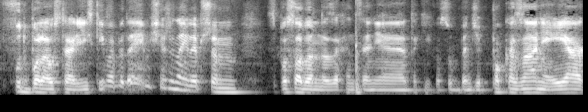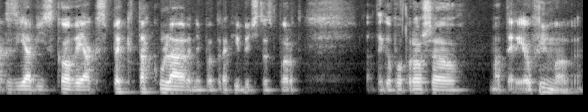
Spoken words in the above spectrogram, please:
w futbolu australijskim, a wydaje mi się, że najlepszym sposobem na zachęcenie takich osób będzie pokazanie, jak zjawiskowy, jak spektakularny potrafi być to sport. Dlatego poproszę o materiał filmowy.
